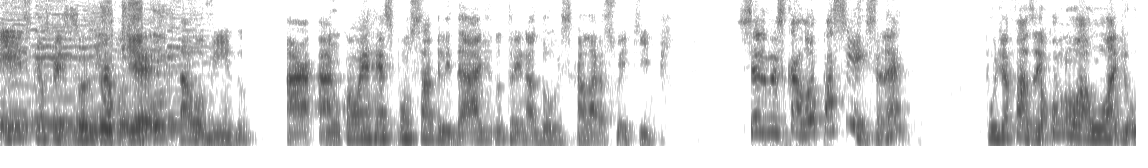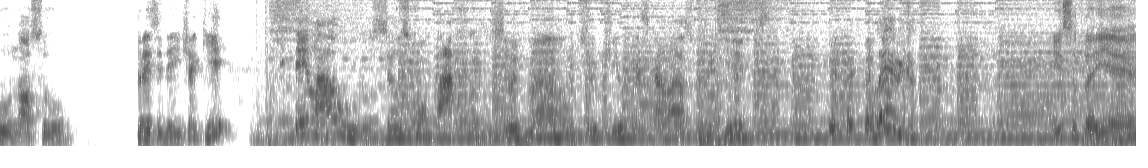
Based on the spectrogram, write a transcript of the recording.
Eis que eu pergunto pra você que tá ouvindo. A, a, qual é a responsabilidade do treinador? Escalar a sua equipe se ele não escalou, paciência, né? Podia fazer então, como o, o, o, nosso presidente aqui, que tem lá os seus contatos, o seu irmão, o seu tio para escalar as suas equipes. Polêmica! Isso daí é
